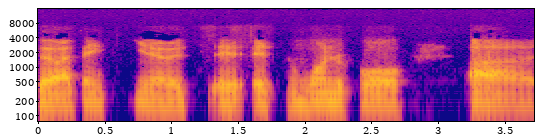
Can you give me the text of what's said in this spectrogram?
so I think, you know, it's, it, it's wonderful, uh,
